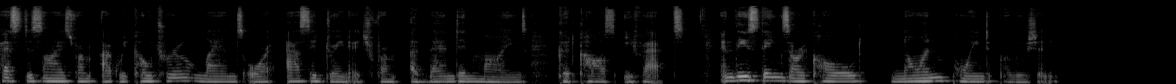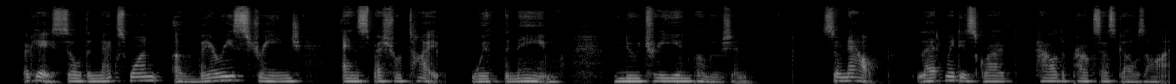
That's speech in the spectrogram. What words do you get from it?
Pesticides from agricultural lands or acid drainage from abandoned mines could cause effects, and these things are called non point pollution. Okay, so the next one, a very strange and special type with the name nutrient pollution. So now, let me describe how the process goes on.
